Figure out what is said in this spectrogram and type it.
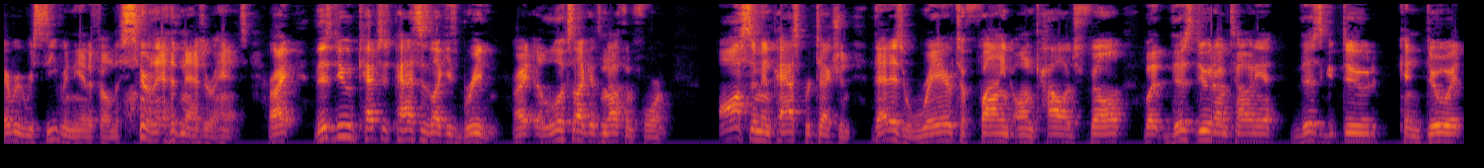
every receiver in the NFL necessarily has natural hands, right? This dude catches passes like he's breathing, right? It looks like it's nothing for him. Awesome in pass protection. That is rare to find on college film, but this dude, I'm telling you, this dude can do it.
